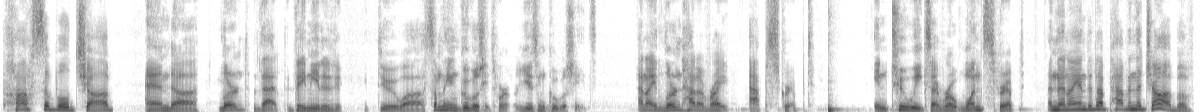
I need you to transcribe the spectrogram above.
possible job, and uh, learned that they needed to do uh, something in Google Sheets. We're using Google Sheets. And I learned how to write app script. In two weeks, I wrote one script. And then I ended up having the job of,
